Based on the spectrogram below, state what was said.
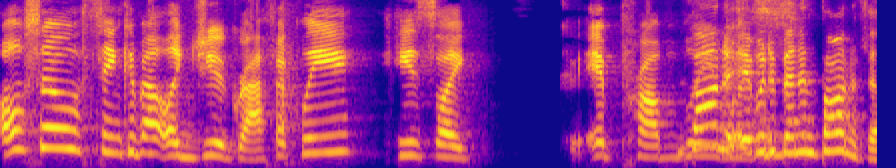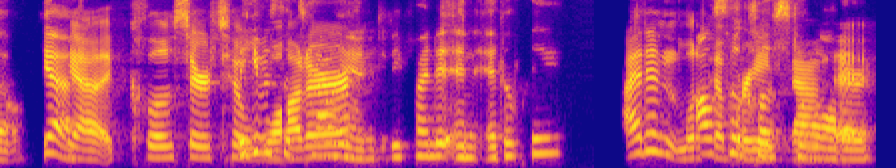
Also, think about like geographically, he's like, it probably Bon- it would have been in Bonneville. Yeah. yeah closer to he was water. Italian. Did he find it in Italy? I didn't look Also up where he found water. it,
